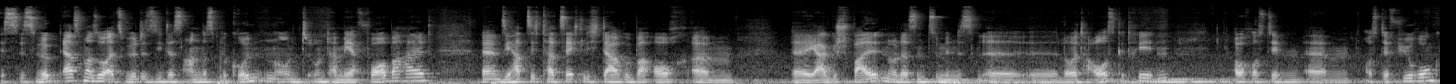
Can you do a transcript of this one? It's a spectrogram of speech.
es, es wirkt erstmal so, als würde sie das anders begründen und unter mehr Vorbehalt. Ähm, sie hat sich tatsächlich darüber auch ähm, äh, ja, gespalten oder sind zumindest äh, äh, Leute ausgetreten, auch aus, dem, ähm, aus der Führung.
